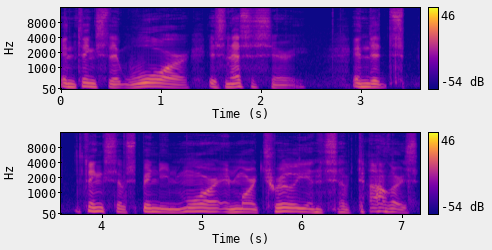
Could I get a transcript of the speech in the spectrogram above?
and thinks that war is necessary and that thinks of spending more and more trillions of dollars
